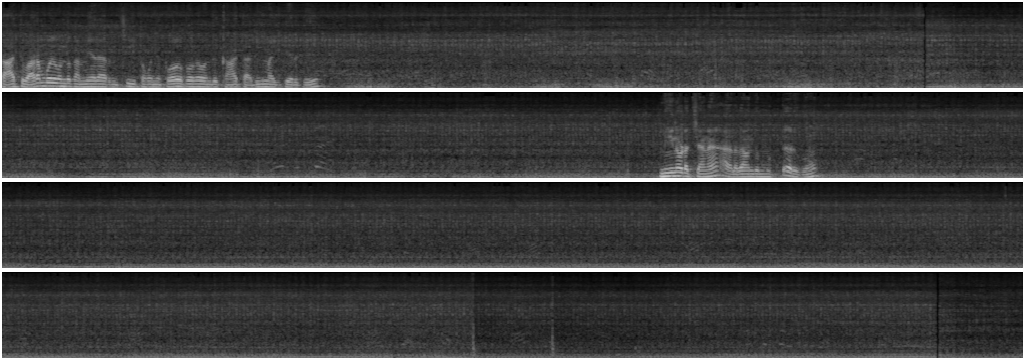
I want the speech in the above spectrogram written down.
காற்று வரும்போது வந்து கம்மியாக தான் இருந்துச்சு. இப்போ கொஞ்சம் போக போக வந்து காற்று அதிகமாகிட்டே இருக்குது மீனோட சேனை அதில் தான் வந்து முட்டை இருக்கும்.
